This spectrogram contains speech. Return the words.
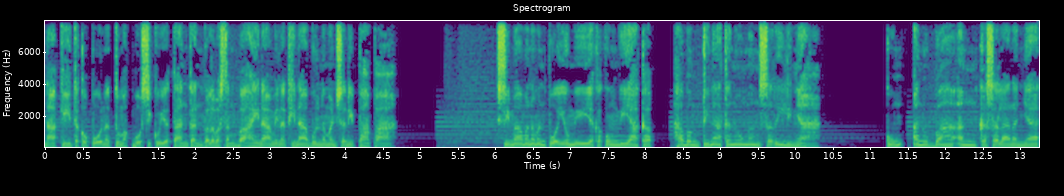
Nakita ko po na tumakbo si Kuya Tantan palabas ng bahay namin at hinabol naman siya ni Papa. Si Mama naman po ay umiiyak akong niyakap habang tinatanong ang sarili niya kung ano ba ang kasalanan niya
